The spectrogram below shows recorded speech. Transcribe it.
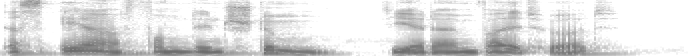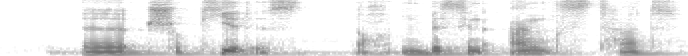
dass er von den Stimmen, die er da im Wald hört, äh, schockiert ist, auch ein bisschen Angst hat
